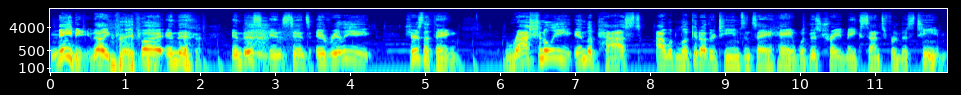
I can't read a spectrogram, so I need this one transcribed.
maybe. Like maybe. but in the in this instance, it really here's the thing. Rationally, in the past, I would look at other teams and say, hey, would this trade make sense for this team,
